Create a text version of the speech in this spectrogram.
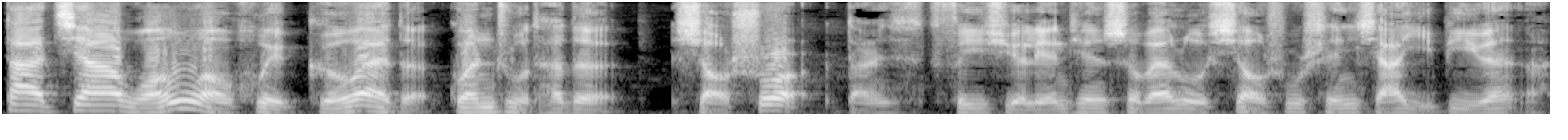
大家往往会格外的关注他的小说，当然“飞雪连天射白鹿，笑书神侠倚碧鸳”啊，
